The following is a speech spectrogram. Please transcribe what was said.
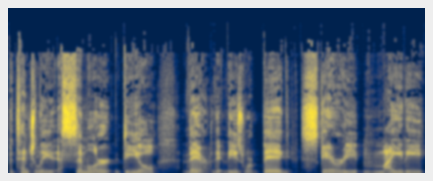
Potentially a similar deal there. These were big, scary, mighty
